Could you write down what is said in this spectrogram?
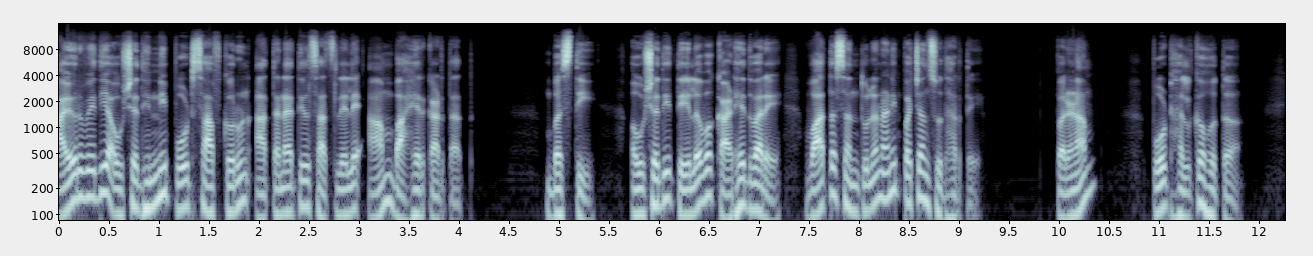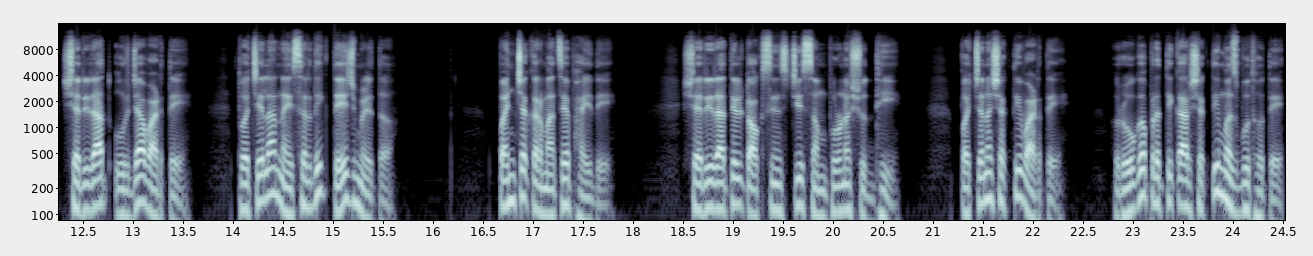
आयुर्वेदी औषधींनी पोट साफ करून आतण्यातील साचलेले आम बाहेर काढतात. बस्ती. औषधी तेल व काढेद्वारे वातसंतुलन आणि पचन सुधारते. परिणाम? पोट हलकं होतं. शरीरात ऊर्जा वाढते. त्वचेला नैसर्गिक तेज मिळतं. पंचकर्माचे फायदे. शरीरातील टॉक्सिन्सची संपूर्ण शुद्धी. पचनशक्ती वाढते. रोगप्रतिकारशक्ती मजबूत होते.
